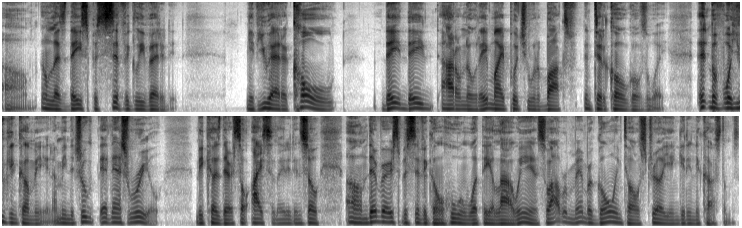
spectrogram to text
um, unless they specifically vetted it. If you had a cold, they they I don't know, they might put you in a box until the cold goes away before you can come in. I mean, the truth that's real because they're so isolated. And so um, they're very specific on who and what they allow in. So I remember going to Australia and getting the customs.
